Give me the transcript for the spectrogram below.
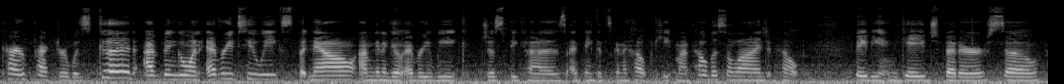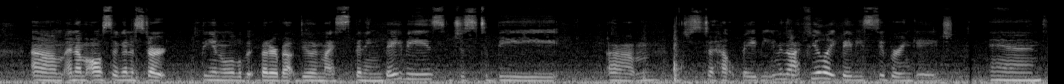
Chiropractor was good. I've been going every two weeks, but now I'm gonna go every week just because I think it's gonna help keep my pelvis aligned and help baby engage better. So, um, and I'm also gonna start being a little bit better about doing my spinning babies just to be, um, just to help baby, even though I feel like baby's super engaged. And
